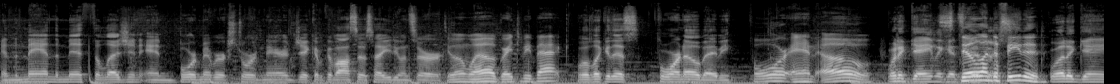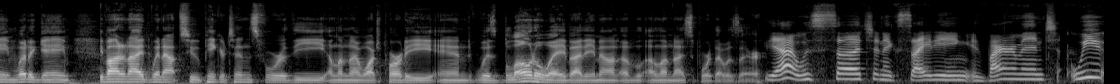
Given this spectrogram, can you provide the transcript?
And the man, the myth, the legend, and board member extraordinaire, Jacob Cavazos. How you doing, sir? Doing well. Great to be back. Well, look at this, four and zero, oh, baby. Four and zero. Oh. What a game against still Memphis. undefeated. What a game! What a game! Yvonne and I went out to Pinkertons for the alumni watch party and was blown away by the amount of alumni support that was there. Yeah, it was such an exciting environment. We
